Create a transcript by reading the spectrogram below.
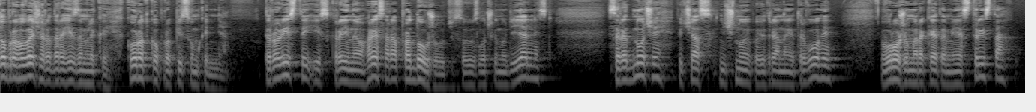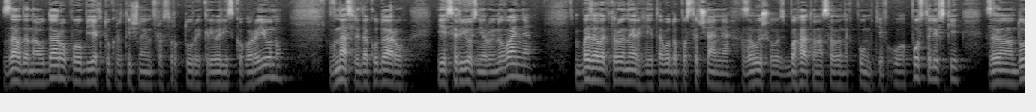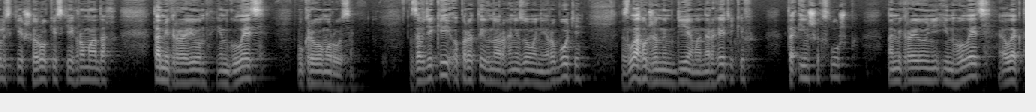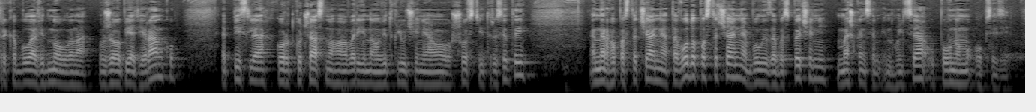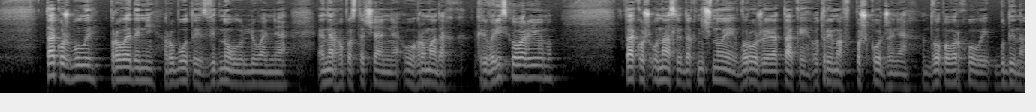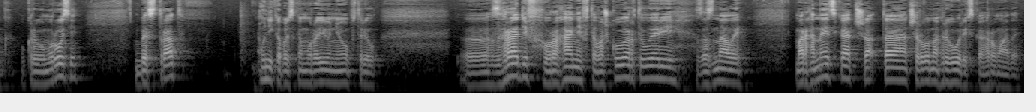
Доброго вечора, дорогі земляки. Коротко про підсумки дня. Терористи із країни-агресора продовжують свою злочинну діяльність. Серед ночі, під час нічної повітряної тривоги, ворожими ракетами С-300 завдано удару по об'єкту критичної інфраструктури Криворізького району. Внаслідок удару є серйозні руйнування. Без електроенергії та водопостачання залишилось багато населених пунктів у Апостолівській, Зеленодольській, Широківській громадах та мікрорайон Інгулець у Кривому Розі. Завдяки оперативно організованій роботі, злагодженим діям енергетиків та інших служб на мікрорайоні Інгулець електрика була відновлена вже о 5 ранку. Після короткочасного аварійного відключення о 6.30 енергопостачання та водопостачання були забезпечені мешканцям Інгульця у повному обсязі. Також були проведені роботи з відновлювання енергопостачання у громадах Криворізького району. Також унаслідок нічної ворожої атаки отримав пошкодження двоповерховий будинок у Кривому Розі без страт. У Нікопольському районі обстріл е, з градів, ураганів та важкої артилерії зазнали Марганецька та Червоногригорівська громади.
